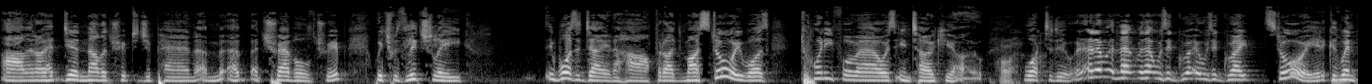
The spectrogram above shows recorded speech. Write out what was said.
um, and I did another trip to Japan, a, a, a travel trip, which was literally. It was a day and a half, but I, my story was 24 hours in Tokyo. Oh. What to do, and, and that, that was a great, it was a great story because when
